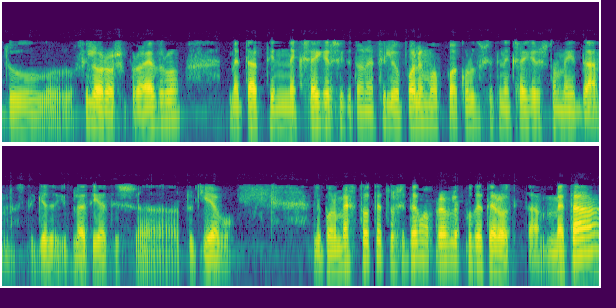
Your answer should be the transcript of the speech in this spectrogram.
του φιλορώσου Προέδρου, μετά την εξέγερση και τον εμφύλιο πόλεμο που ακολούθησε την εξέγερση στο Μεϊντάν, στην κεντρική πλατεία της, ε, του Κιέβου. Λοιπόν, μέχρι τότε το Σύνταγμα προέβλεπε ουδετερότητα. Μετά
